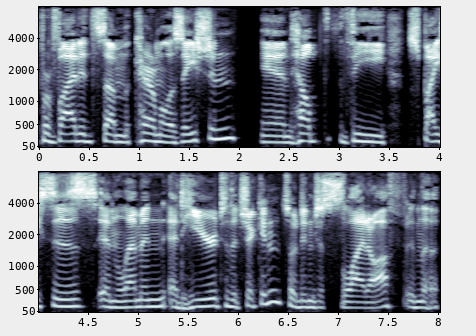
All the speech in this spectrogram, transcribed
provided some caramelization and helped the spices and lemon adhere to the chicken, so it didn't just slide off in the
